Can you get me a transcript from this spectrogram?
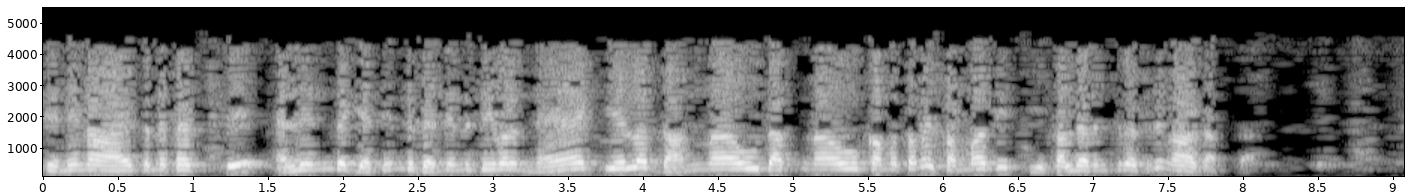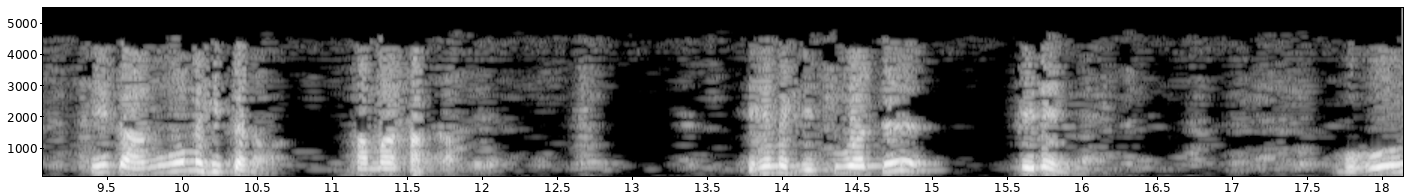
තෙනෙන ආයතන පැත්තේ ඇලෙන්න ගැටෙන්න බැඳෙන දේවල් නැහැ කියලා දන්නා වූ දක්නා වූ කම තමයි සම්මාදිට්ඨිය. කල්යනා මිත්‍ර ඇතුලෙන් ආගත්තා. ඒක අනුවම හිතනවා. සම්මා සංකප්පය. එහෙම හිතුවට පෙනෙන්නේ බොහෝ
